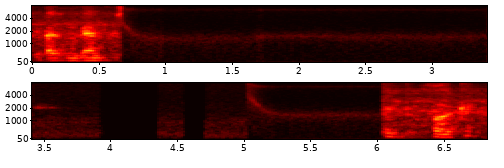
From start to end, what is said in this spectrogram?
kita kemudian Oke. Okay.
